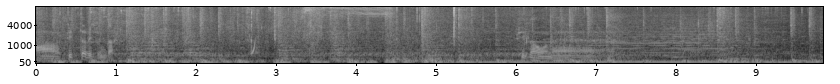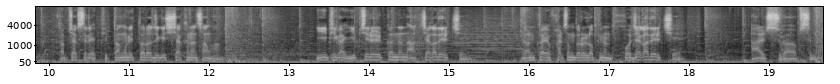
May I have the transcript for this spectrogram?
아 빗떨어진다 비가 오네 갑작스레 빗방울이 떨어지기 시작하는 상황. 이 비가 입질을 끊는 악재가 될지 런커의 활성도를 높이는 호재가 될지 알 수가 없습니다.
